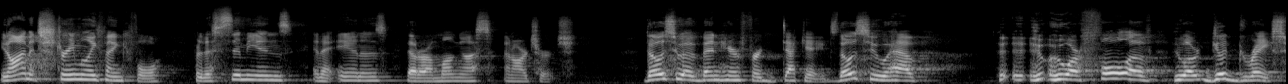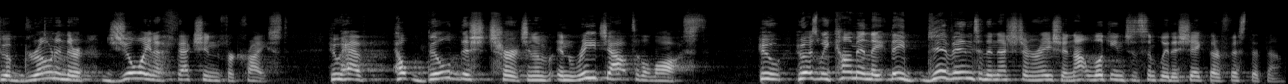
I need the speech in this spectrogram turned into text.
You know, I'm extremely thankful for the Simeons and the Annas that are among us in our church. Those who have been here for decades, those who have who, are full of, who are good grace, who have grown in their joy and affection for Christ, who have helped build this church and, and reach out to the lost, who, who as we come in, they, they give in to the next generation, not looking just simply to shake their fist at them.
